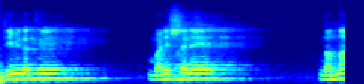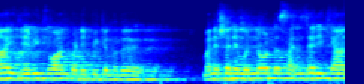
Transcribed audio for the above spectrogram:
ജീവിതത്തിൽ മനുഷ്യനെ നന്നായി ജീവിക്കുവാൻ പഠിപ്പിക്കുന്നത് മനുഷ്യനെ മുന്നോട്ട് സഞ്ചരിക്കാൻ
